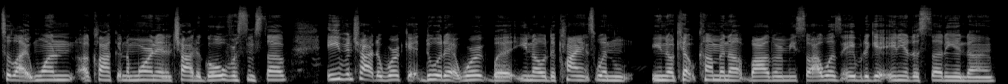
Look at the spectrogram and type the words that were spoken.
to like one o'clock in the morning and try to go over some stuff. Even tried to work at do it at work, but you know the clients wouldn't you know, kept coming up bothering me. So I wasn't able to get any of the studying done.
